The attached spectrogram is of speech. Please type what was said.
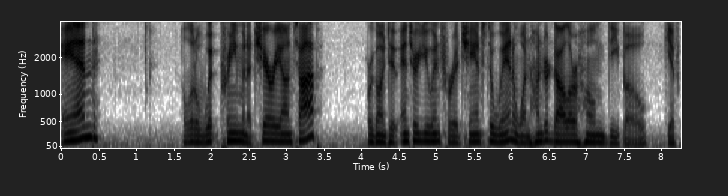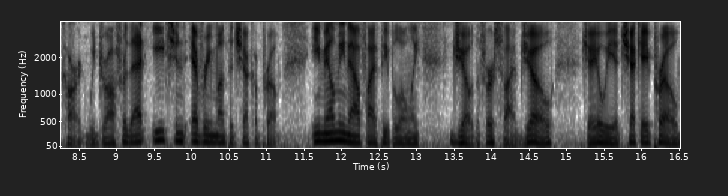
And a little whipped cream and a cherry on top. We're going to enter you in for a chance to win a $100 Home Depot gift card. We draw for that each and every month at Checka Pro. Email me now, five people only. Joe, the first five, Joe, J O E at checkapro.com.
